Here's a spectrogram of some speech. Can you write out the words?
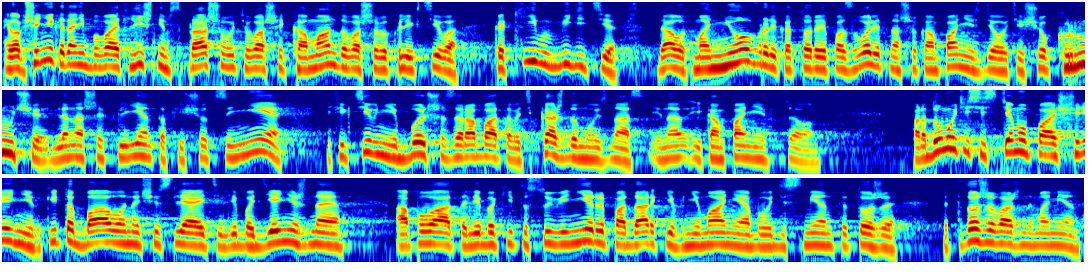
И вообще никогда не бывает лишним спрашивать у вашей команды, у вашего коллектива, какие вы видите да, вот маневры, которые позволят нашу компанию сделать еще круче для наших клиентов, еще ценнее, эффективнее и больше зарабатывать каждому из нас и, на, и компании в целом. Продумайте систему поощрений, какие-то баллы начисляете, либо денежная оплата, либо какие-то сувениры, подарки, внимание, аплодисменты тоже. Это тоже важный момент.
